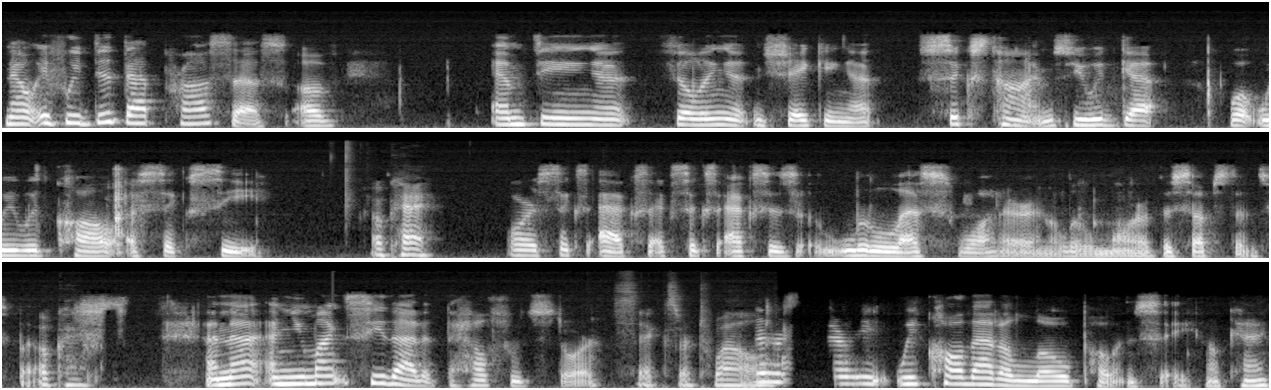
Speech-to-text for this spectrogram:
Now, if we did that process of emptying it, filling it, and shaking it six times, you would get what we would call a 6C Okay. or a 6X. X 6X is a little less water and a little more of the substance, but Okay. and that and you might see that at the health food store. Six or 12. Very, very, we call that a low potency, okay?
